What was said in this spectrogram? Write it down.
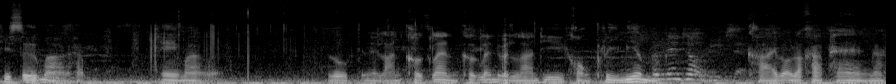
ที่ซื้อมานะครับเท่มากเลย รูปในร้านเคิร์กแลนด์เคิร์กแลนด์เป็นร้านที่ของพรีเมียม ขายแบบราคาแพงนะ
